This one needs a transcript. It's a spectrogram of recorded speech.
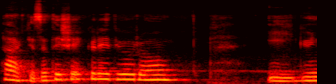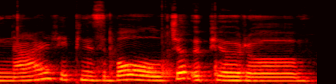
Herkese teşekkür ediyorum. İyi günler. Hepinizi bolca öpüyorum.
